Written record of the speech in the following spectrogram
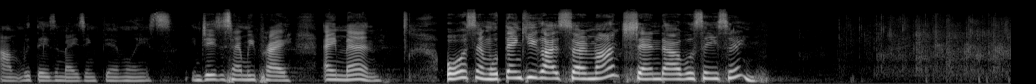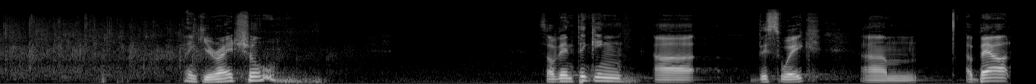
um, with these amazing families. In Jesus' name we pray. Amen. Awesome. Well, thank you guys so much, and uh, we'll see you soon. Thank you, Rachel. So I've been thinking uh, this week um, about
